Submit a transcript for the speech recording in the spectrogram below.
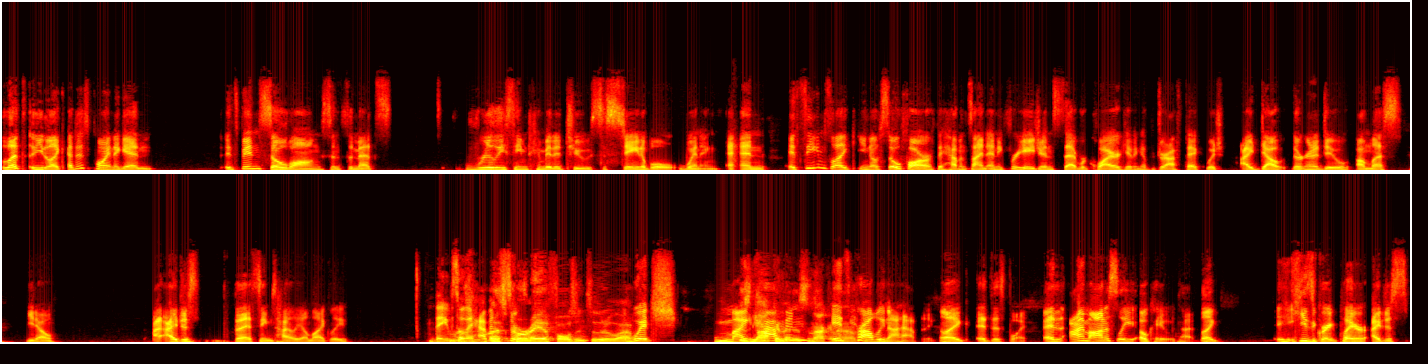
Let's you know, like at this point again, it's been so long since the Mets really seemed committed to sustainable winning. And it seems like, you know, so far they haven't signed any free agents that require giving up a draft pick, which I doubt they're going to do unless, you know, I, I, just, that seems highly unlikely. They, unless, so they haven't. Unless Correa falls into their lap. Which might it's happen. Gonna, it's it's happen. probably not happening. Like at this point, and I'm honestly okay with that. Like he's a great player. I just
